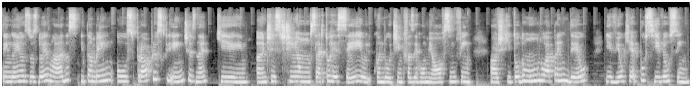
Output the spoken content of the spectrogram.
Tem ganhos dos dois lados e também os próprios clientes, né? Que antes tinham um certo receio quando tinha que fazer home office, enfim. Acho que todo mundo aprendeu e viu que é possível sim.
